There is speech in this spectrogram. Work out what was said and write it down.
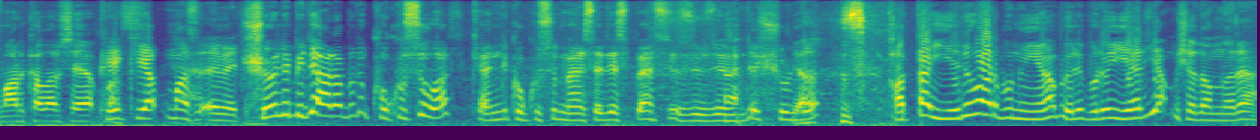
markalar şey yapmaz. Pek yapmaz evet. Şöyle bir de arabanın kokusu var. Kendi kokusu Mercedes Benz yazıyor üzerinde şurada. Hatta yeri var bunun ya. Böyle buraya yer yapmış adamlar ha.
